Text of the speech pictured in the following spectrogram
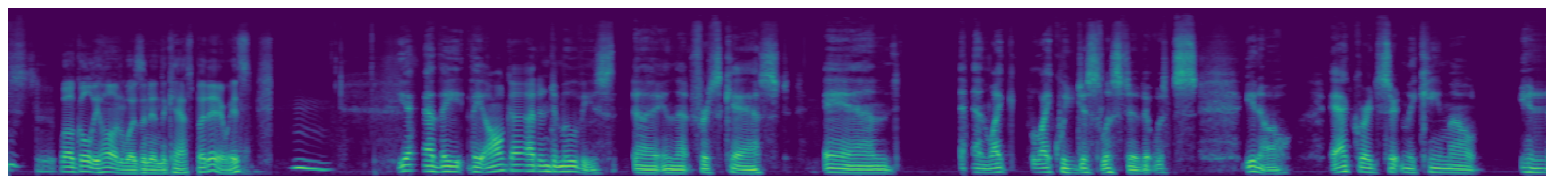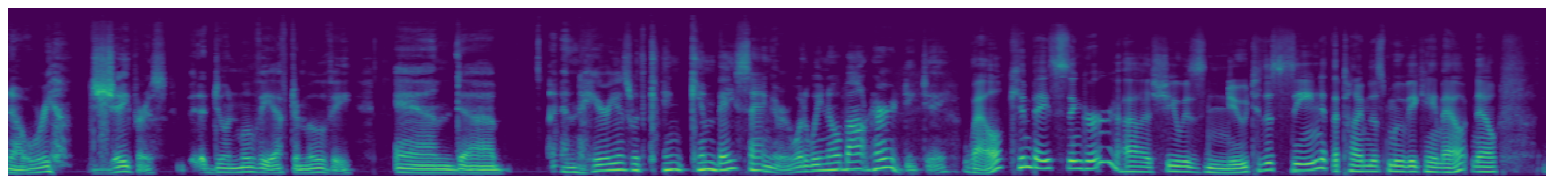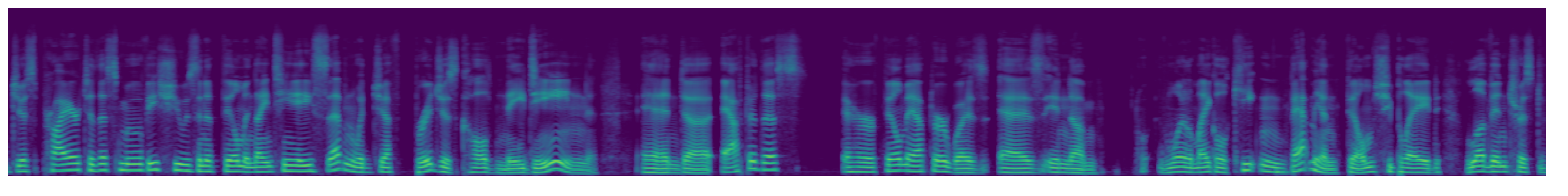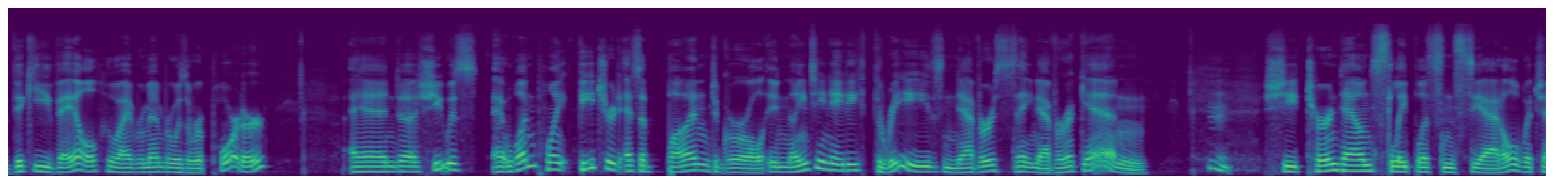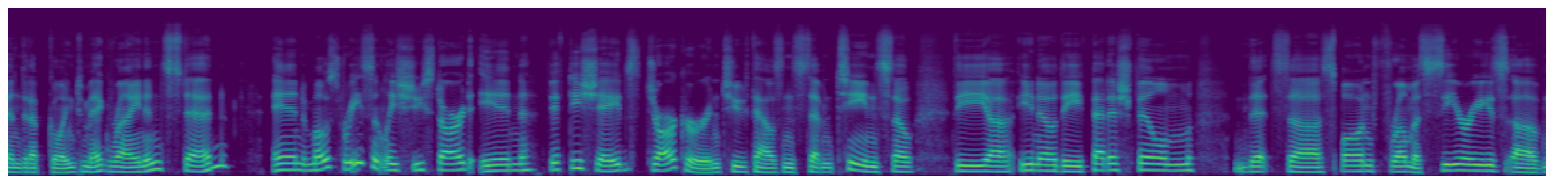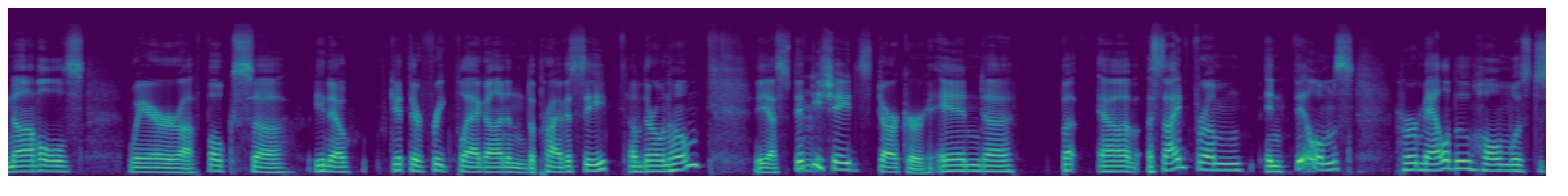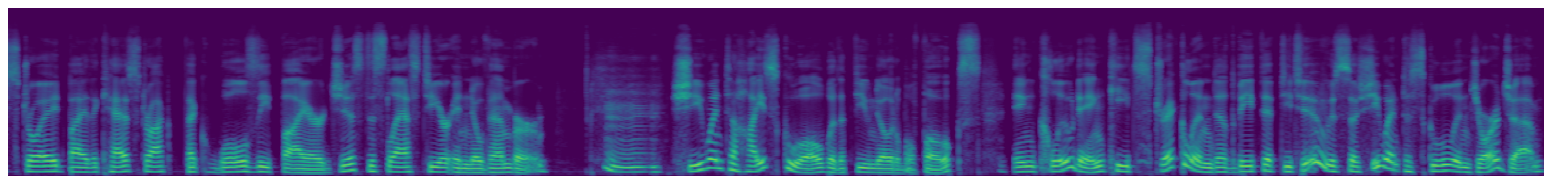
Well, Goldie Hawn wasn't in the cast, but, anyways. Yeah, they they all got into movies uh, in that first cast, and and like like we just listed, it was, you know, Aykroyd certainly came out, you know, real japers, doing movie after movie. and uh, and here he is with Kim, Kim Basinger. What do we know about her, DJ? Well, Kim Basinger, uh, she was new to the scene at the time this movie came out. Now, just prior to this movie, she was in a film in 1987 with Jeff Bridges called Nadine. And uh, after this, her film after was as in um, one of the Michael Keaton Batman films. She played love interest Vicki Vale, who I remember was a reporter. And uh, she was at one point featured as a Bond girl in 1983's Never Say Never Again. Hmm. She turned down Sleepless in Seattle, which ended up going to Meg Ryan instead. And most recently, she starred in Fifty Shades Darker in 2017. So the uh, you know the fetish film that's uh, spawned from a series of novels where uh, folks uh, you know get their freak flag on in the privacy of their own home. Yes, Fifty mm. Shades Darker, and uh, but uh, aside from in films her Malibu home was destroyed by the catastrophic Woolsey fire just this last year in November. Hmm. She went to high school with a few notable folks, including Keith Strickland of the B 52s. So she went to school in Georgia.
